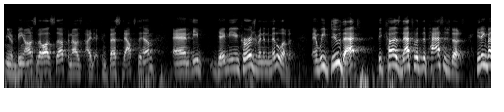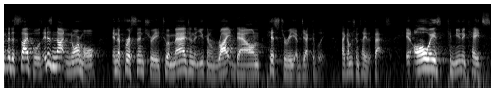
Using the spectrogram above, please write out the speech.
you know, being honest about a lot of stuff, and I, was, I confessed doubts to him, and he gave me encouragement in the middle of it. And we do that because that's what the passage does. You think about the disciples, it is not normal in the first century to imagine that you can write down history objectively. Like, I'm just going to tell you the facts. It always communicates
